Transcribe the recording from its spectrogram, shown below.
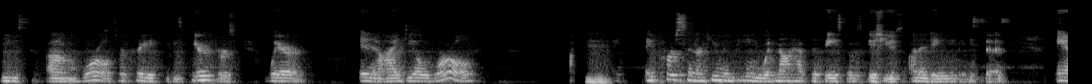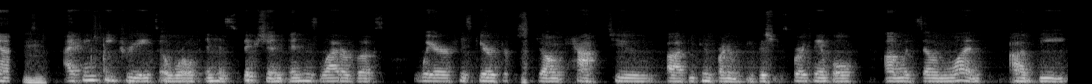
these um, worlds or creates these characters where in an ideal world mm-hmm. a person or human being would not have to face those issues on a daily basis and mm-hmm. i think he creates a world in his fiction in his latter books where his characters don't have to uh, be confronted with these issues for example um, with zone one uh, the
